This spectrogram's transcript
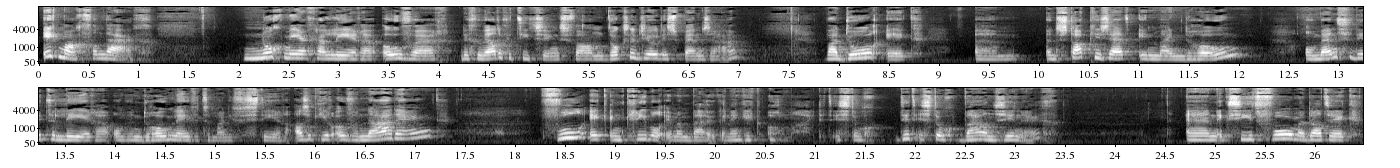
Ik mag vandaag nog meer gaan leren over de geweldige teachings van Dr. Joe Dispenza. Waardoor ik ehm, een stapje zet in mijn droom om mensen dit te leren, om hun droomleven te manifesteren. Als ik hierover nadenk, voel ik een kriebel in mijn buik en denk ik: oh my, dit is toch, dit is toch waanzinnig. En ik zie het voor me dat ik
